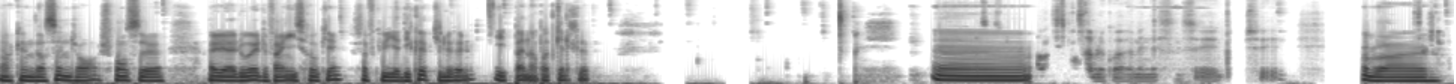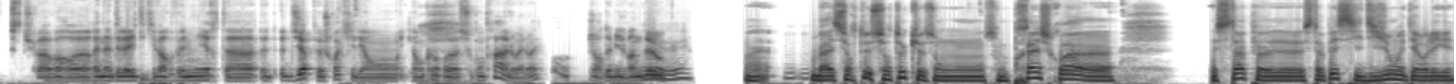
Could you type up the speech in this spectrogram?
alors qu'Anderson, genre, je pense, euh, aller à l'OL, enfin, il serait ok, sauf qu'il y a des clubs qui le veulent, et pas n'importe quel club. Euh, Indispensable, quoi, Mendes. C'est. c'est- bah, Tu vas avoir euh, Ren Adelaide qui va revenir. T'as euh, Diop, je crois qu'il est, en... il est encore euh, sous contrat à l'OL, ouais. Genre 2022. Oui, ou- oui, oui. ouais. Mm. Bah surtout surtout que son son prêt, je crois, euh, stop euh, stoppé si Dijon était relégué.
